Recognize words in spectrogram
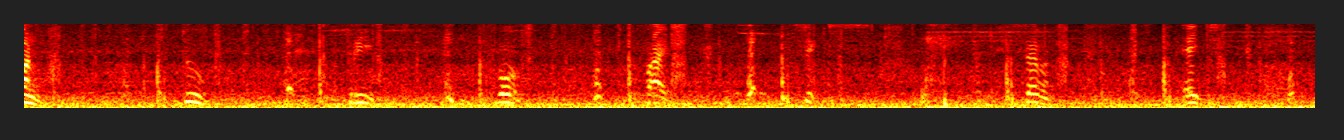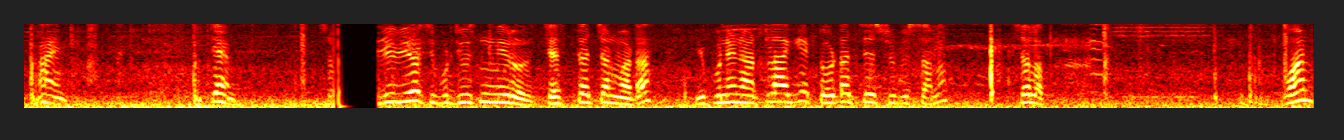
one two three four five six seven eight ten so ఇది వ్యూవర్స్ ఇప్పుడు చూసింది మీరు చెస్ట్ టచ్ అనమాట ఇప్పుడు నేను అట్లాగే టో టచ్ చేసి చూపిస్తాను. చలో. One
